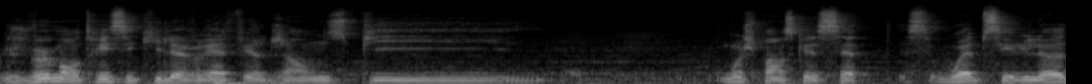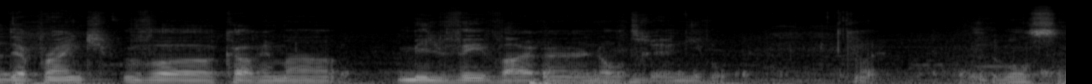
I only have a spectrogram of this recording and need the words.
je veux montrer c'est qui le vrai Phil Jones. Puis moi, je pense que cette web série-là de prank va carrément m'élever vers un autre niveau. C'est bon ça.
